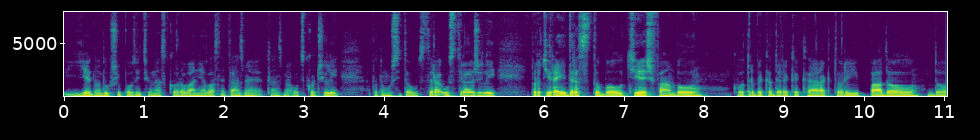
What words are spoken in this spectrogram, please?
jednoduchšiu pozíciu na skorovanie vlastne tam sme, tam sme odskočili a potom už si to ustra, ustrážili. Proti Raiders to bol tiež fumble quarterbacka Dereka Kára, ktorý padol do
